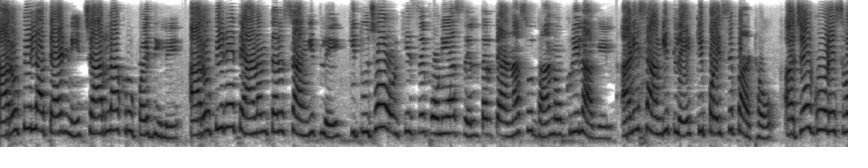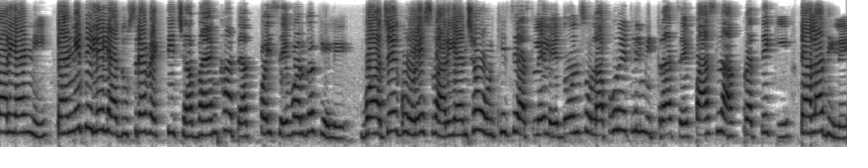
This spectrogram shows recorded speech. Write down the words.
आरोपीला त्यांनी चार लाख रुपये दिले. आरोपीने त्यानंतर सांगितले की तुझ्या ओळखीचे कोणी असेल तर त्यांना सुद्धा नोकरी लागेल. आणि सांगितले की पैसे पाठव. अजय घोडेस्वार यांनी त्यांनी दिलेल्या दुसऱ्या व्यक्तीच्या बँक खात्यात पैसे वर्ग केले व अजय घोडेस्वार यांच्या ओळखीचे असलेले दोन सोलापूर येथील मित्राचे पाच लाख प्रत्येकी त्याला दिले.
